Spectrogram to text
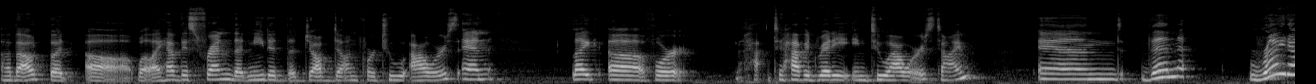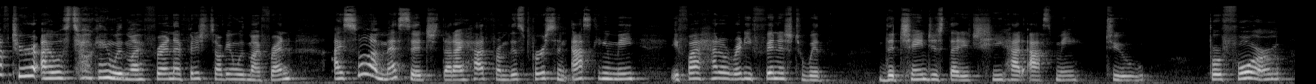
about, but uh, well, I have this friend that needed the job done for two hours, and like uh, for ha- to have it ready in two hours time, and then right after I was talking with my friend, I finished talking with my friend. I saw a message that I had from this person asking me if I had already finished with the changes that she had asked me to perform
